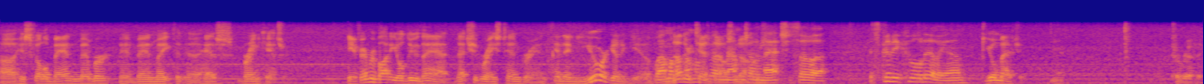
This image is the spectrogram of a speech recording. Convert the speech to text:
uh, his fellow band member and bandmate that uh, has brain cancer. If everybody will do that, that should raise ten grand, and then you're going to give well, another I'm gonna ten try to, I'm trying to dollars. match. So uh, it's gonna be a cool deal, you know. You'll match it. Yeah. Terrific.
